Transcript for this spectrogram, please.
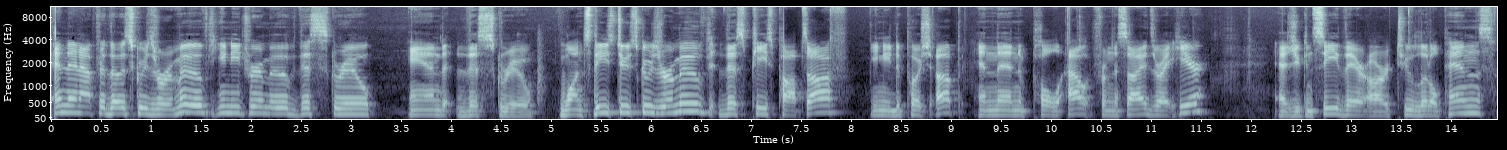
and then after those screws are removed, you need to remove this screw and this screw. Once these two screws are removed, this piece pops off. You need to push up and then pull out from the sides right here. As you can see, there are two little pins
